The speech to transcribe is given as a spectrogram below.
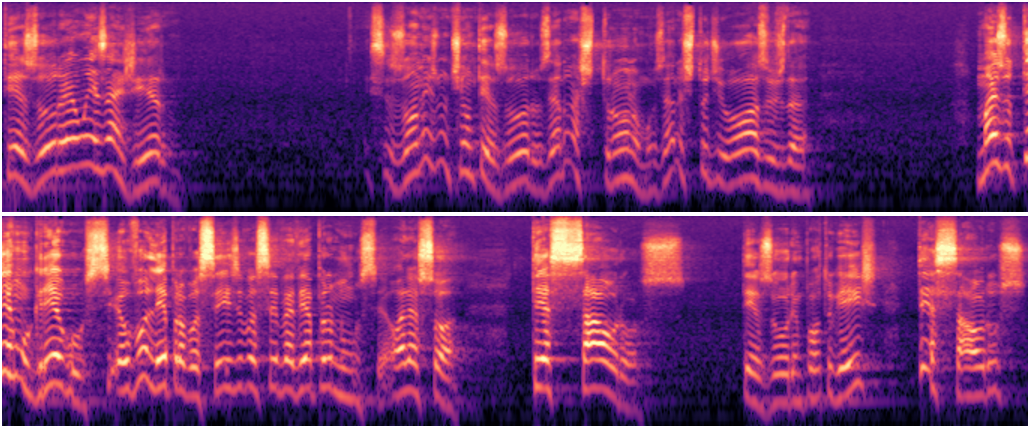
Tesouro é um exagero. Esses homens não tinham tesouros, eram astrônomos, eram estudiosos da. Mas o termo grego, eu vou ler para vocês e você vai ver a pronúncia. Olha só. Tesauros, tesouro em português, tesauros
